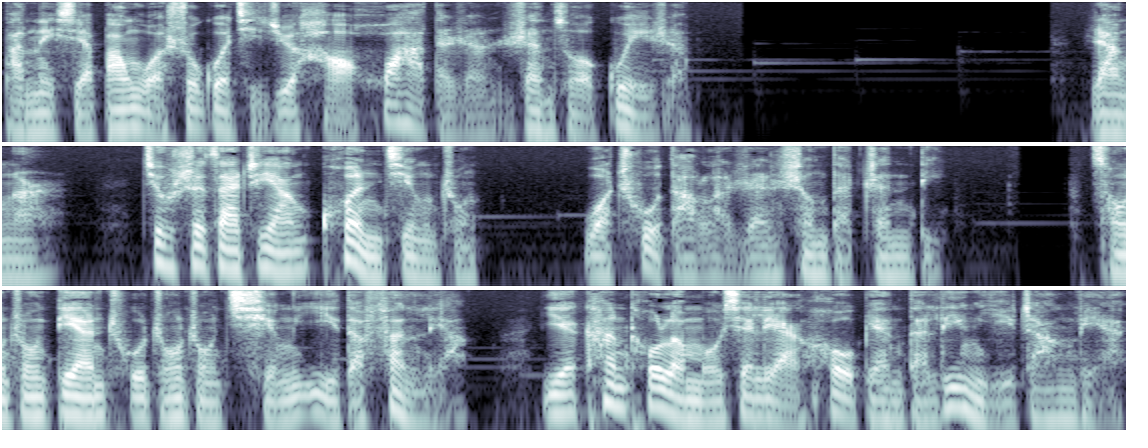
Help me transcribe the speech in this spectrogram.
把那些帮我说过几句好话的人认作贵人。然而，就是在这样困境中，我触到了人生的真谛，从中掂出种种情谊的分量。也看透了某些脸后边的另一张脸。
